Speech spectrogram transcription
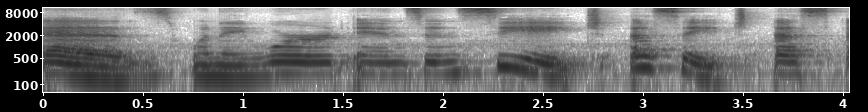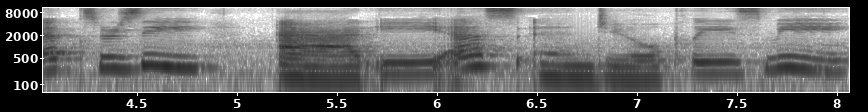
As. When a word ends in CH, SH, SX, or Z, add ES and you'll please me.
